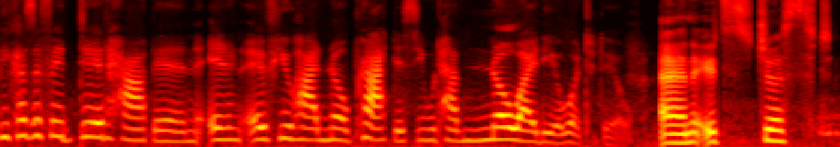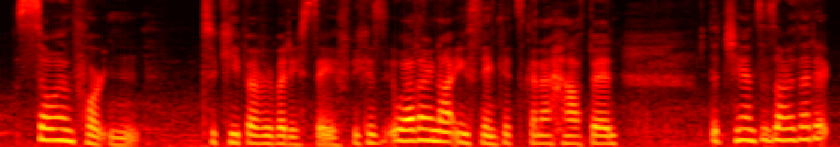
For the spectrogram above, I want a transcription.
because if it did happen and if you had no practice, you would have no idea what to do. And it's just so important to keep everybody safe because whether or not you think it's going to happen, the chances are that it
